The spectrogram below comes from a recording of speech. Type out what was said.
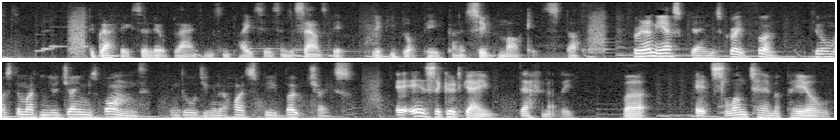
The graphics are a little bland in some places, and the sound's a bit blippy bloppy, kind of supermarket stuff. For an NES game, it's great fun. You can almost imagine you're James Bond indulging in a high speed boat chase. It is a good game, definitely. but its long term appeal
